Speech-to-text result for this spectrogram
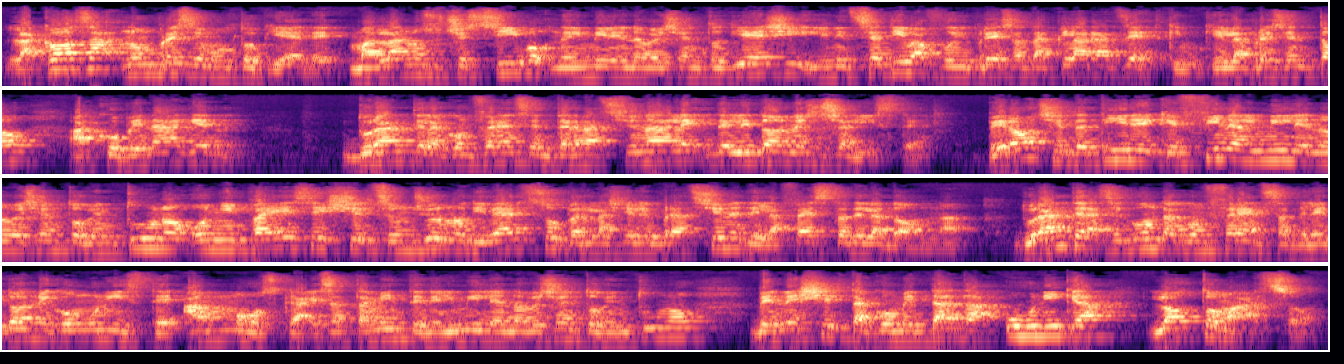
La cosa non prese molto piede, ma l'anno successivo, nel 1910, l'iniziativa fu ripresa da Clara Zetkin che la presentò a Copenaghen durante la conferenza internazionale delle donne socialiste. Però c'è da dire che fino al 1921 ogni paese scelse un giorno diverso per la celebrazione della festa della donna. Durante la seconda conferenza delle donne comuniste a Mosca, esattamente nel 1921, venne scelta come data unica l'8 marzo,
